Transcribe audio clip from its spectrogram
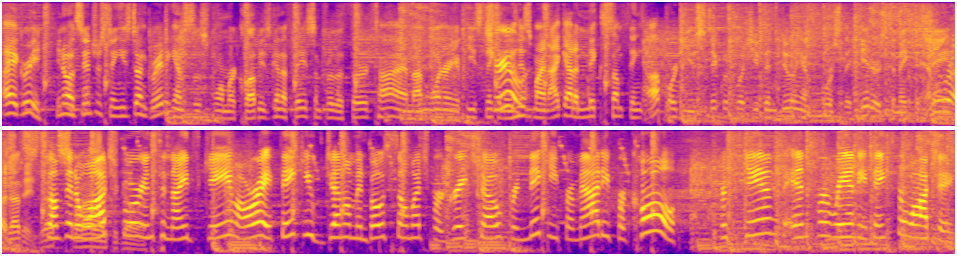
I agree. You know, it's interesting. He's done great against this former club. He's going to face him for the third time. I'm wondering if he's thinking True. in his mind, I got to mix something up, or do you stick with what you've been doing and force the hitters to make the change? That's, that's Something to where I like watch for in tonight's game. All right. Thank you, gentlemen, both so much for a great show. For Nikki, for Maddie, for Cole, for Scans, and for Randy. Thanks for watching.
